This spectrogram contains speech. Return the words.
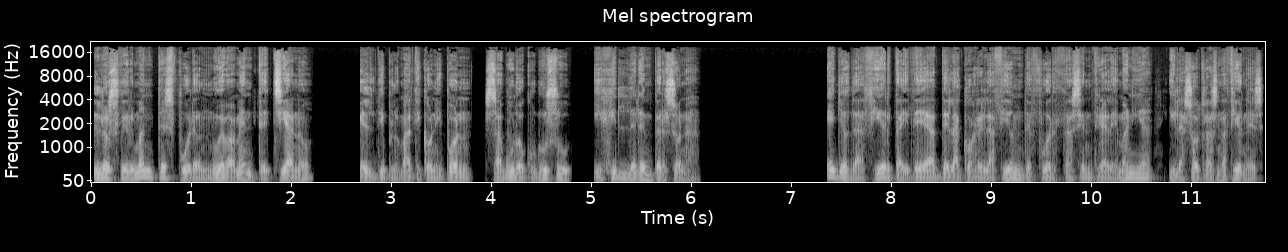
Los firmantes fueron nuevamente Chiano, el diplomático nipón Saburo Kurusu y Hitler en persona. Ello da cierta idea de la correlación de fuerzas entre Alemania y las otras naciones,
